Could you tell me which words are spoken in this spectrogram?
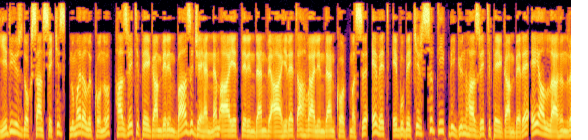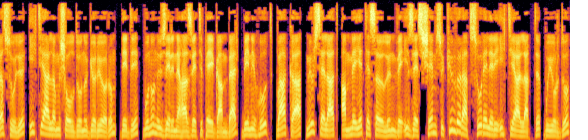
798, numaralı konu, Hazreti Peygamber'in bazı cehennem ayetlerinden ve ahiret ahvalinden korkması, evet, Ebu Bekir Sıddik bir gün Hazreti Peygamber'e, ey Allah'ın Resulü, ihtiyarlamış olduğunu görüyorum, dedi, bunun üzerine Hazreti Peygamber, Beni Hud, Vaka, Mürselat, Amme Yetesaülün ve İzes Şemsü Küvverat sureleri ihtiyarlattı, buyurdu,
